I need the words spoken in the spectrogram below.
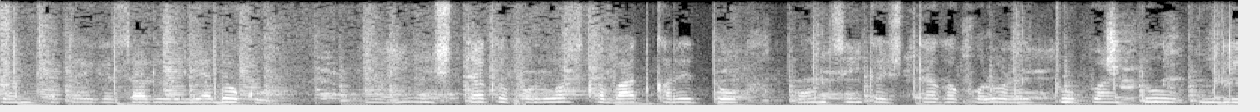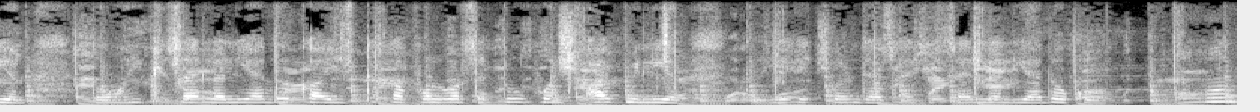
पॉइंट जाता है खेसारी लाल यादव को। इंस्टा के फॉलोअर्स का बात करें तो पवन सिंह का इंस्टा का फॉलोअर है 2.2 मिलियन तो वहीं खेसारी लाल यादव का इंस्टा का फॉलोअर्स है 2.5 मिलियन तो ये एक पॉइंट जाता है खेसारी लाल यादव को। पवन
